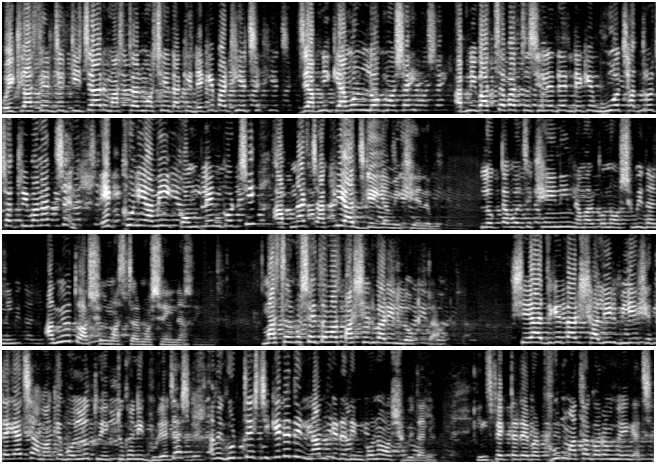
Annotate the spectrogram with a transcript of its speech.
ওই ক্লাসের যে টিচার মাস্টার মশাই তাকে ডেকে পাঠিয়েছে যে, আপনি কেমন লোক মশাই? আপনি বাচ্চা বাচ্চা ছেলেদের ডেকে ভুয়ো ছাত্রছাত্রী বানাচ্ছেন? এক্ষুনি আমি কমপ্লেন করছি, আপনার চাকরি আজকেই আমি খেয়ে নেব। লোকটা বলছে, খেয়ে নিন, আমার কোনো অসুবিধা নেই। আমিও তো আসল মাস্টার মশাই না। মাস্টার মশাই তো আমার পাশের বাড়ির লোকটা। সে আজকে তার শালির বিয়ে খেতে গেছে, আমাকে বলল, তুই একটুখানি ঘুরে যাস? আমি ঘুরতে এসেছি, কেটে দিন, নাম কেটে দিন, কোনো অসুবিধা নেই। ইন্সপেক্টর এবার খুব মাথা গরম হয়ে গেছে।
